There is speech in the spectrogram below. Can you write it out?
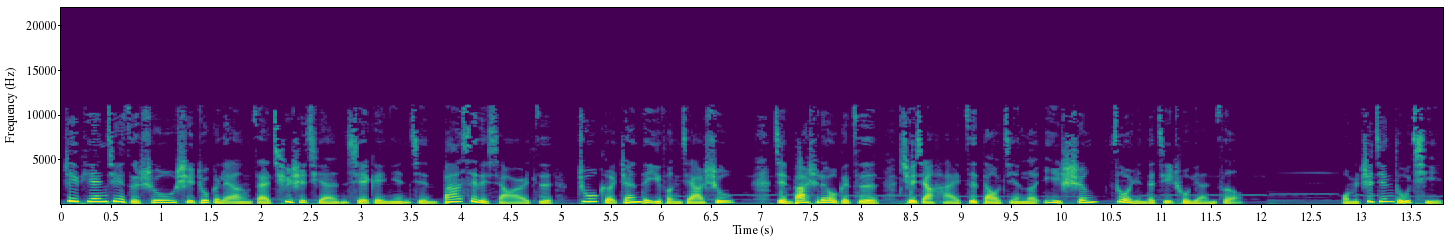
这篇诫子书是诸葛亮在去世前写给年仅八岁的小儿子诸葛瞻的一封家书，仅八十六个字，却向孩子道尽了一生做人的基础原则。我们至今读起，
